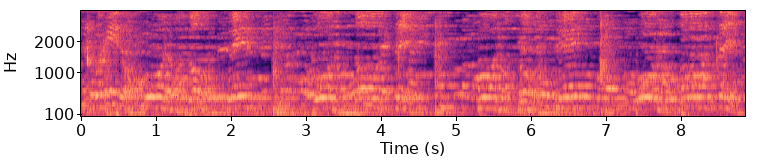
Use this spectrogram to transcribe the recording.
Recorrido. Uno, dos, tres. Uno, dos, tres. Uno, dos, tres. Uno, dos, tres.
